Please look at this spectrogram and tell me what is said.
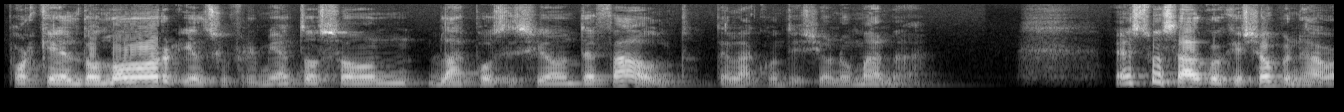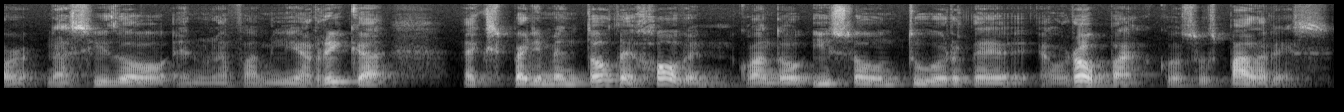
Porque el dolor y el sufrimiento son la posición default de la condición humana. Esto es algo que Schopenhauer, nacido en una familia rica, experimentó de joven cuando hizo un tour de Europa con sus padres.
